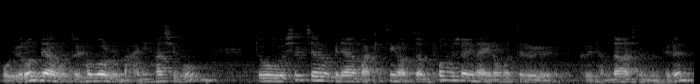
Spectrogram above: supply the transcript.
뭐 이런 데하고 또 협업을 많이 하시고 음. 또 실제로 그냥 마케팅의 어떤 프로모션이나 이런 것들을 그 담당하시는 분들은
